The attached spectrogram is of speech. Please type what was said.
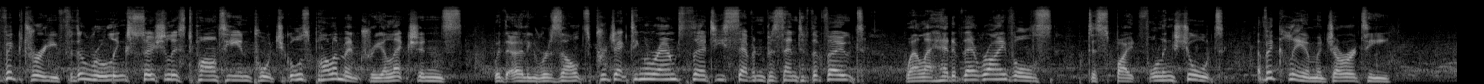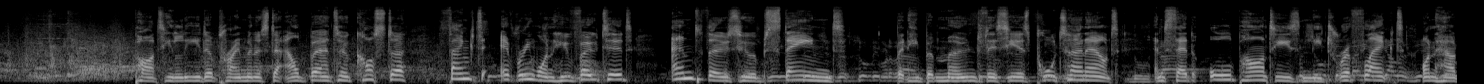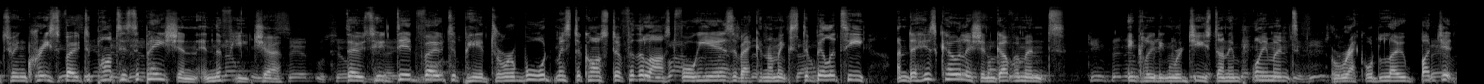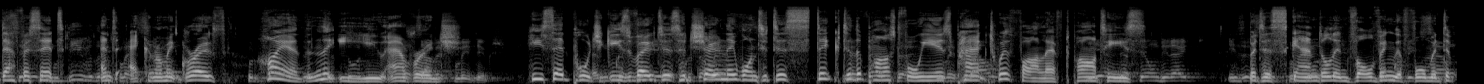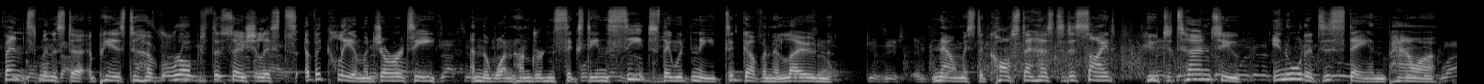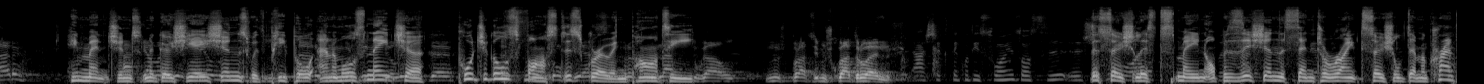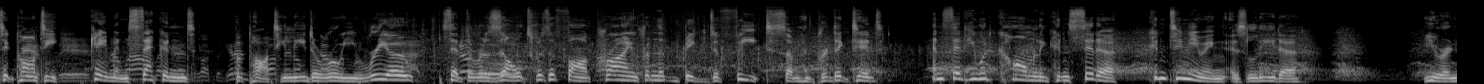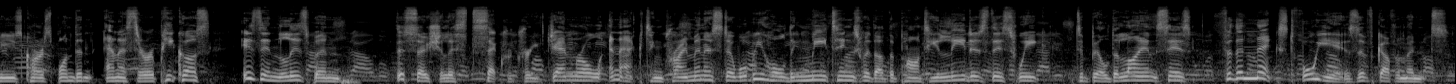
Victory for the ruling Socialist Party in Portugal's parliamentary elections, with early results projecting around 37% of the vote, well ahead of their rivals, despite falling short of a clear majority. Party leader Prime Minister Antonio Costa thanked everyone who voted and those who abstained. But he bemoaned this year's poor turnout and said all parties need to reflect on how to increase voter participation in the future. Those who did vote appeared to reward Mr. Costa for the last four years of economic stability under his coalition government including reduced unemployment, a record low budget deficit, and economic growth higher than the EU average. He said Portuguese voters had shown they wanted to stick to the past four years' pact with far left parties. But a scandal involving the former defence minister appears to have robbed the Socialists of a clear majority and the 116 seats they would need to govern alone. Now Mr Costa has to decide who to turn to in order to stay in power. He mentioned negotiations with People, Animals, Nature, Portugal's fastest growing party. The Socialists' main opposition, the centre right Social Democratic Party, came in second. But party leader Rui Rio said the result was a far cry from the big defeat some had predicted and said he would calmly consider continuing as leader. Euronews correspondent Ana Serapikos is in Lisbon. The Socialist Secretary General and acting Prime Minister will be holding meetings with other party leaders this week to build alliances for the next four years of government.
